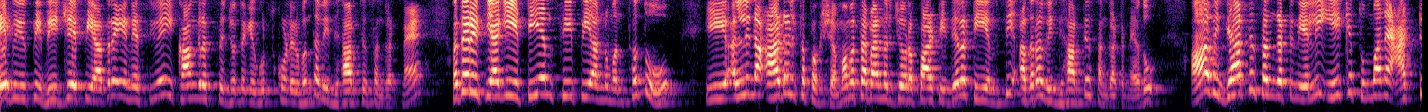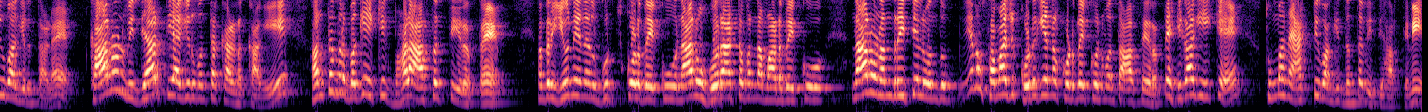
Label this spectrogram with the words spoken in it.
A B V P, B J P ಆದರೆ N S U I, Congress ಜೊತೆಗೆ ಗುರುತಿಸಿಕೊಂಡಿರುವಂಥ ವಿದ್ಯಾರ್ಥಿ ಸಂಘಟನೆ. ಅದೇ ರೀತಿಯಾಗಿ ಈ ಟಿ ಎಂ ಸಿ ಪಿ ಅನ್ನುವಂಥದ್ದು ಈ ಅಲ್ಲಿನ ಆಡಳಿತ ಪಕ್ಷ, ಮಮತಾ ಬ್ಯಾನರ್ಜಿ ಅವರ ಪಾರ್ಟಿ ಇದೆಯಲ್ಲ ಟಿ ಎಂ ಸಿ, ಅದರ ವಿದ್ಯಾರ್ಥಿ ಸಂಘಟನೆ ಅದು. ಆ ವಿದ್ಯಾರ್ಥಿ ಸಂಘಟನೆಯಲ್ಲಿ ಈಕೆ ತುಂಬಾನೇ ಆಕ್ಟಿವ್ ಆಗಿರ್ತಾಳೆ. ಕಾನೂನು ವಿದ್ಯಾರ್ಥಿ ಆಗಿರುವಂಥ ಕಾರಣಕ್ಕಾಗಿ ಅಂಥದ್ರ ಬಗ್ಗೆ ಈಕೆಗೆ ಬಹಳ ಆಸಕ್ತಿ ಇರುತ್ತೆ. ಅಂದ್ರೆ ಯೂನಿಯನಲ್ಲಿ ಗುರುತಿಸ್ಕೊಳ್ಬೇಕು, ನಾನು ಹೋರಾಟವನ್ನು ಮಾಡಬೇಕು, ನಾನು ನನ್ನ ರೀತಿಯಲ್ಲಿ ಒಂದು ಏನೋ ಸಮಾಜ ಕೊಡುಗೆಯನ್ನು ಕೊಡಬೇಕು ಅನ್ನುವಂಥ ಆಸೆ ಇರುತ್ತೆ. ಹೀಗಾಗಿ ಈಕೆ ತುಂಬಾ ಆಕ್ಟಿವ್ ಆಗಿದ್ದಂಥ ವಿದ್ಯಾರ್ಥಿನಿ.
